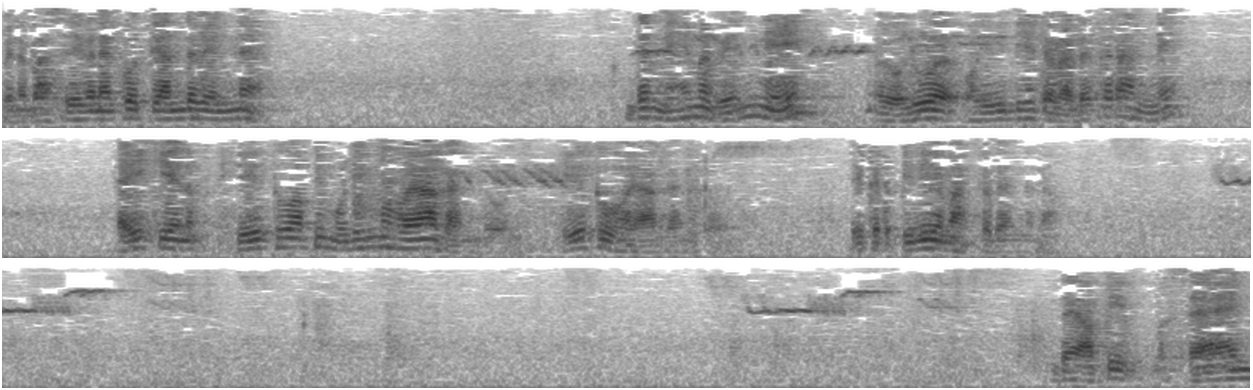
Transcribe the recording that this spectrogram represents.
වෙන බස් එකක නැග්ගොත් යන්න වෙන්නේ නැහැ. දැන් මෙහෙම වෙන්නේ ඔළුව ওই විදිහට වැඩ කරන්නේ ඇයි කියන හේතුව අපි මුලින්ම හොයාගන්න ඕනේ. හේතුව හොයාගන්න ඕනේ. ඒකට පිළියමක් ගන්න නම් දැන් අපි සෑහෙන්න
